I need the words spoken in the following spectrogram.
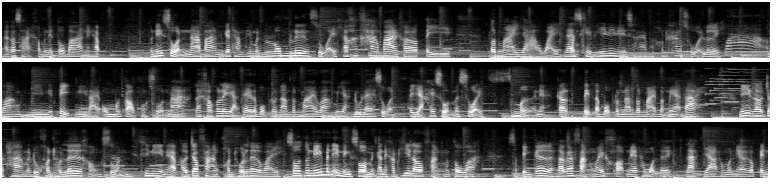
แล้วก็สาดเข้ามาในตัวบ้านนะครับตัวนี้สวนหน้าบ้านมันก็ทำให้มันร่มรื่นสวย แล้วข้างๆบ้านเขาก็ตีต้นไม้ยาวไว้แลนด์สเคปที่นี่ดีไซน์มันค่อนข้างสวยเลยว้าววางมีมิติมีหลายองค์ประกอบของสวนมาก แล้วเขาก็เลยอยากได้ระบบรดน้ำต้นไม้ว่าไม่อยากดูแลสวน แต่อยากให้สวนมันสวยเสมอเนี่ยก็ติดระบบรดน้ำต้นไม้แบบเนี้ยได้นี่เราจะพามาดูคอนโทรลเลอร์ของสวนที่นี่นะครับ เราจะฝังคอนโทรลเลอร์ไว้ โซนตรงนี้เป็นอีกหนึ่งโซนเหมือนกันนะครับ ที่เราฝังตัว สปริงเกอร์แล้วก็ฝังไว้ขอบเนี่ยทั้งหมดเลยลากยาวทั้งหมดเนี่ยก็เป็น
